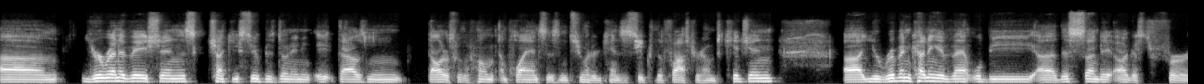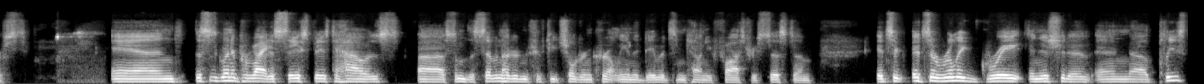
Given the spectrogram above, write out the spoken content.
Um, your renovations, Chunky Soup is donating eight thousand dollars worth of home appliances and 200 cans of soup to the Foster Homes Kitchen. Uh, your ribbon cutting event will be uh, this Sunday, August 1st. And this is going to provide a safe space to house uh, some of the 750 children currently in the Davidson County foster system. It's a it's a really great initiative, and uh, please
